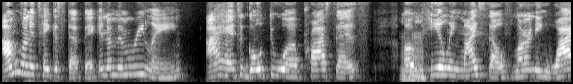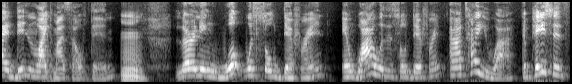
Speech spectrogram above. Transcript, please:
I'm going to take a step back in the memory lane. I had to go through a process of mm-hmm. healing myself, learning why I didn't like myself then, mm. learning what was so different and why was it so different. And I'll tell you why. The patience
